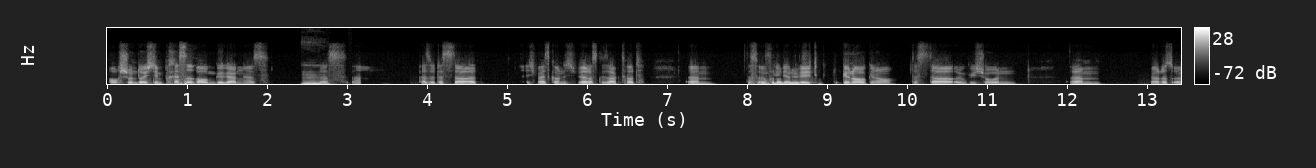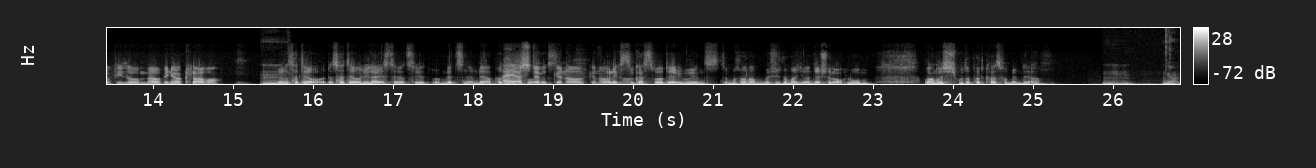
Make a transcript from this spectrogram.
auch schon durch den Presseraum gegangen ist. Mhm. Dass, ähm, also dass da, ich weiß gar nicht, wer das gesagt hat, ähm, dass irgendwie der, der Bild. Bild, genau, genau, dass da irgendwie schon ähm, ja, das irgendwie so mehr oder weniger klar war. Mhm. Ja, das hat der, das hat der Olli Leiste erzählt beim letzten MDR-Podcast. Ah, ja, stimmt, Alex, genau, genau. Wo Alex genau. zu Gast war, der übrigens, da muss man noch, möchte ich nochmal hier an der Stelle auch loben, war ein richtig guter Podcast vom MDR. Mhm. Ja,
